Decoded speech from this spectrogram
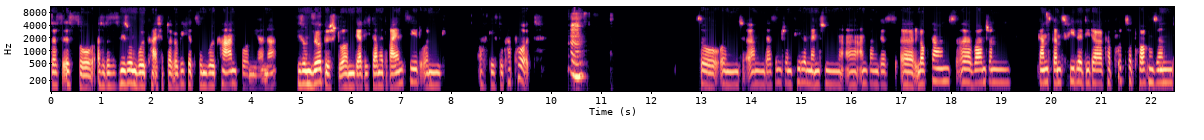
das ist so, also das ist wie so ein Vulkan. Ich habe da wirklich jetzt so einen Vulkan vor mir, ne? Wie so ein Wirbelsturm, der dich damit reinzieht und ach, gehst du kaputt. Mhm. So, und ähm, da sind schon viele Menschen, äh, Anfang des äh, Lockdowns äh, waren schon ganz, ganz viele, die da kaputt zerbrochen sind.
